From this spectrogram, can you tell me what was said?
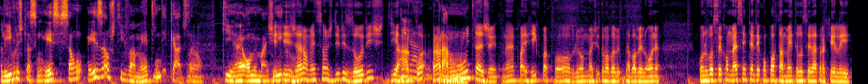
Livros que, assim, esses são exaustivamente indicados, né? São. Que é Homem Mais E, Rico. e geralmente são os divisores de, água água. para Pra muita gente, né? Pai rico para pobre, homem mais rico da Babilônia. Quando você começa a entender comportamento, você vai para aquele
